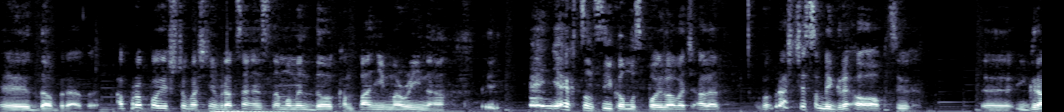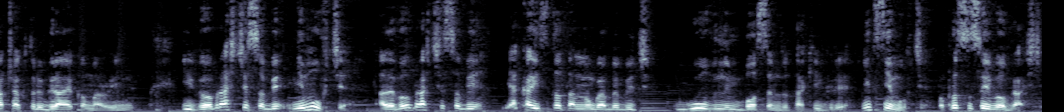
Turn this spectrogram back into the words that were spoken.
Yy, dobra. A propos jeszcze właśnie wracając na moment do kampanii Marina, yy, nie chcąc nikomu spoilować, ale wyobraźcie sobie grę o obcych yy, i gracza, który gra jako Marine i wyobraźcie sobie, nie mówcie, ale wyobraźcie sobie, jaka istota mogłaby być głównym bossem do takiej gry. Nic nie mówcie, po prostu sobie wyobraźcie.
